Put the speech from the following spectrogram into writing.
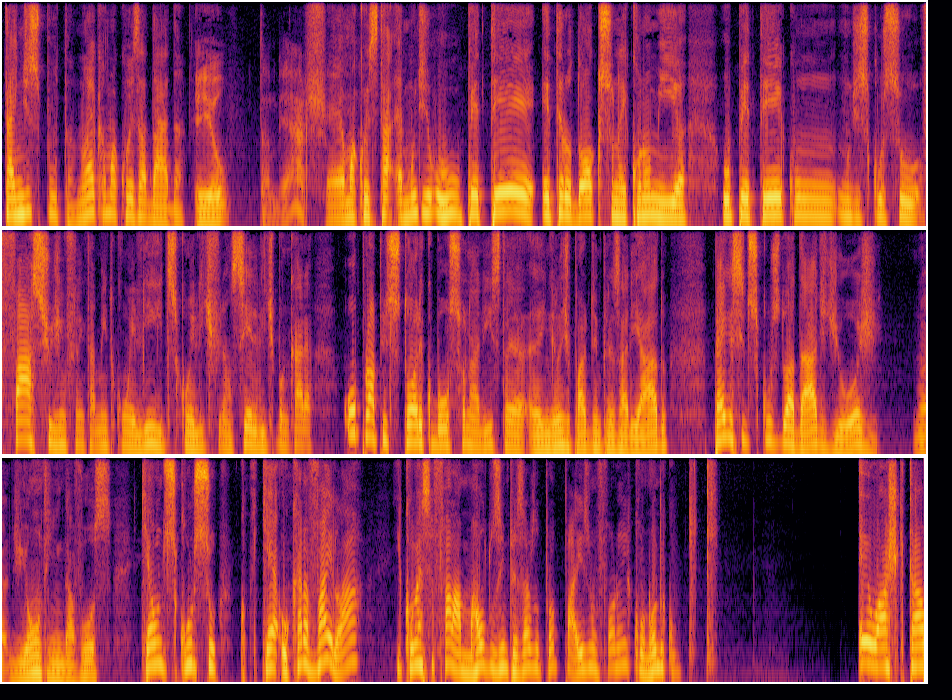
tá em disputa, não é que é uma coisa dada. Eu também acho. É uma coisa, tá, é muito, o PT heterodoxo na economia, o PT com um discurso fácil de enfrentamento com elites, com elite financeira, elite bancária, o próprio histórico bolsonarista é, em grande parte do empresariado. Pega esse discurso do Haddad de hoje, de ontem em Davos, que é um discurso que é, o cara vai lá e começa a falar mal dos empresários do próprio país num fórum econômico. Eu acho que tá,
